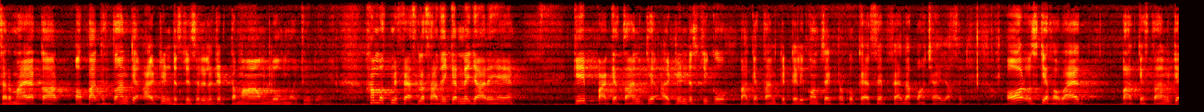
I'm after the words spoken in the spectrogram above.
सरमाकार और पाकिस्तान के आईटी इंडस्ट्री से रिलेटेड तमाम लोग मौजूद होंगे। हम उसमें फ़ैसला साजी करने जा रहे हैं। कि पाकिस्तान के आईटी इंडस्ट्री को, पाकिस्तान के टेलीकॉम सेक्टर को कैसे फ़ायदा पहुँचाया जा सके और उसके फ़वाद पाकिस्तान के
